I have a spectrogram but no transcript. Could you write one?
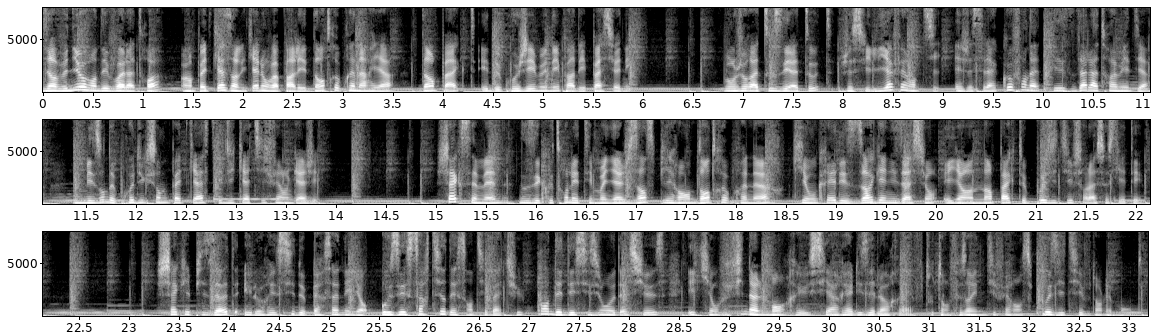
Bienvenue au Rendez-vous à la 3, un podcast dans lequel on va parler d'entrepreneuriat, d'impact et de projets menés par des passionnés. Bonjour à tous et à toutes, je suis Lia Ferranti et je suis la cofondatrice d'Ala 3 Média, une maison de production de podcasts éducatifs et engagés. Chaque semaine, nous écouterons les témoignages inspirants d'entrepreneurs qui ont créé des organisations ayant un impact positif sur la société. Chaque épisode est le récit de personnes ayant osé sortir des sentiers battus, prendre des décisions audacieuses et qui ont finalement réussi à réaliser leurs rêves tout en faisant une différence positive dans le monde.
